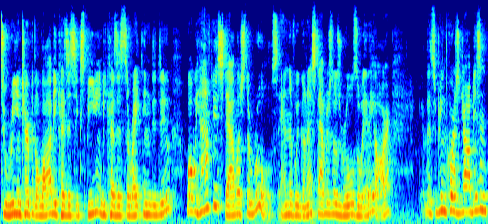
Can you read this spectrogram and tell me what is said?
to reinterpret the law because it's expedient because it's the right thing to do. Well, we have to establish the rules, and if we're going to establish those rules the way they are, the Supreme Court's job isn't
